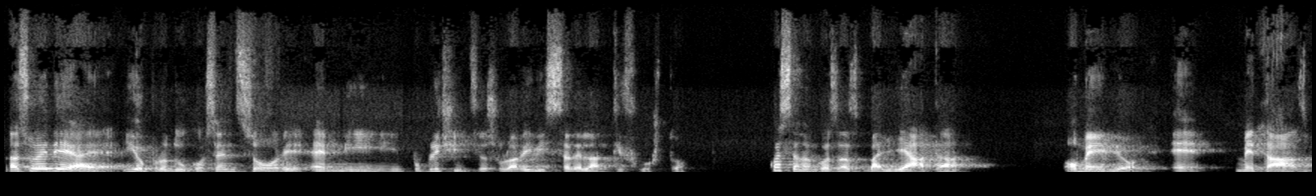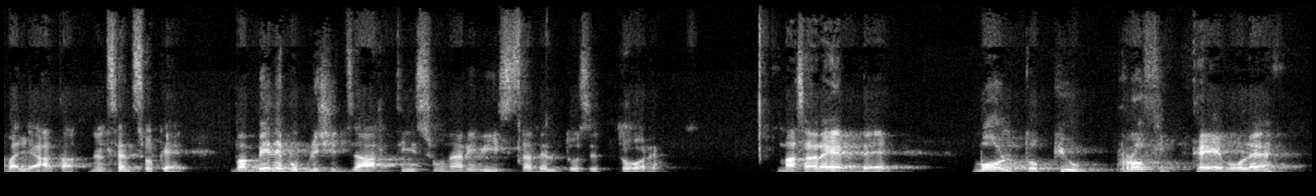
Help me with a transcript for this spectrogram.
la sua idea è io produco sensori e mi pubblicizzo sulla rivista dell'antifurto. Questa è una cosa sbagliata, o meglio, è metà sbagliata, nel senso che va bene pubblicizzarti su una rivista del tuo settore, ma sarebbe molto più profittevole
